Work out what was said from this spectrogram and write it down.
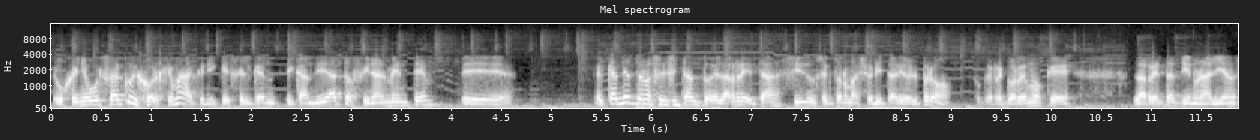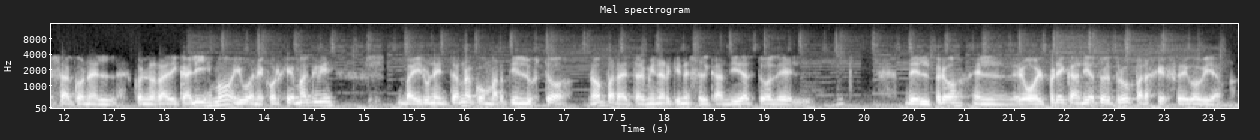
Eugenio Bursaco y Jorge Macri, que es el, candidato finalmente, el candidato no sé si tanto de la reta, sí de un sector mayoritario del PRO, porque recordemos que la reta tiene una alianza con el, con el radicalismo y bueno, Jorge Macri va a ir una interna con Martín Lustó, ¿no? Para determinar quién es el candidato del, del PRO, el, o el precandidato del PRO para jefe de gobierno.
